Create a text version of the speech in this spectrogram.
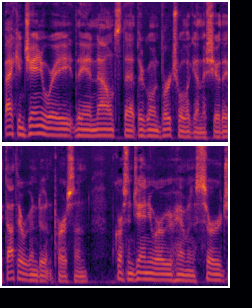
back in January they announced that they're going virtual again this year. They thought they were going to do it in person. Of course, in January we were having a surge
